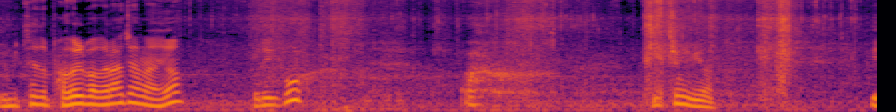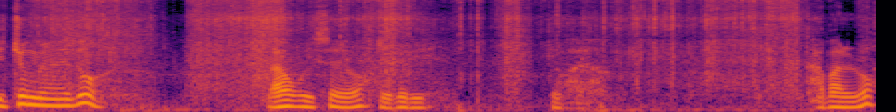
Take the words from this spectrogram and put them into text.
밑에도 바글바글 하잖아요. 그리고 이쪽 면 이쪽 면에도 나오고 있어요 얘들이. 이거 봐요. 다발로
